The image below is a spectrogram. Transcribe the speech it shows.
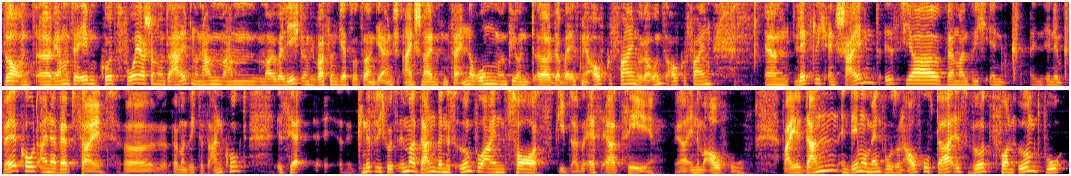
So, und äh, wir haben uns ja eben kurz vorher schon unterhalten und haben, haben mal überlegt, irgendwie, was sind jetzt sozusagen die einschneidendsten Veränderungen irgendwie. Und äh, dabei ist mir aufgefallen oder uns aufgefallen, ähm, letztlich entscheidend ist ja, wenn man sich in, in, in dem Quellcode einer Website, äh, wenn man sich das anguckt, ist ja äh, knifflig wird's immer dann, wenn es irgendwo einen Source gibt, also SRC, ja, in einem Aufruf. Weil dann, in dem Moment, wo so ein Aufruf da ist, wird von irgendwo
